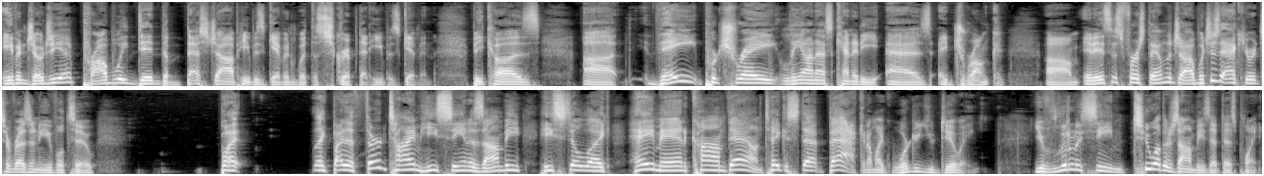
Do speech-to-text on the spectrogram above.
Avan Jogia probably did the best job he was given with the script that he was given because uh, they portray Leon S. Kennedy as a drunk. Um, it is his first day on the job, which is accurate to Resident Evil 2. But like by the third time he's seeing a zombie, he's still like, "Hey man, calm down, take a step back." And I'm like, "What are you doing?" You've literally seen two other zombies at this point.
